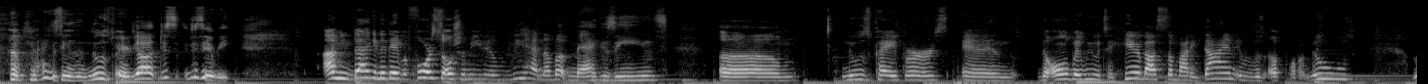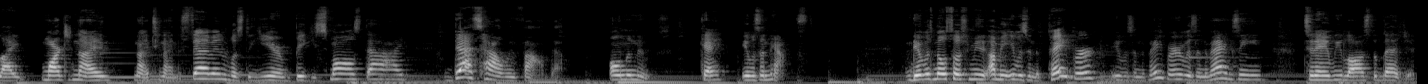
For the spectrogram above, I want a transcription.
magazines and newspapers. Y'all, just, just hear me. I mean, back in the day before social media, we had nothing but magazines, um, newspapers, and the only way we were to hear about somebody dying, if it was up on the news like March 9, 1997 was the year Biggie Smalls died. That's how we found out on the news. Okay? It was announced. There was no social media. I mean, it was in the paper. It was in the paper. It was in the magazine. Today we lost the legend.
